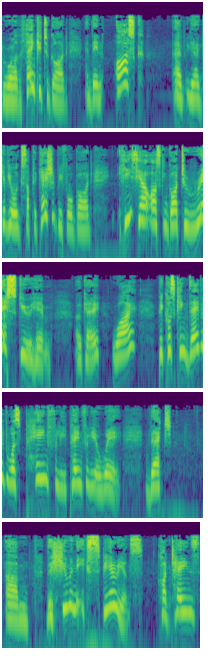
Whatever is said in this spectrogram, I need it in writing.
or rather thank you to God, and then ask, uh, you know, give your supplication before God he's here asking God to rescue him. Okay. Why? Because King David was painfully, painfully aware that um, the human experience contains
